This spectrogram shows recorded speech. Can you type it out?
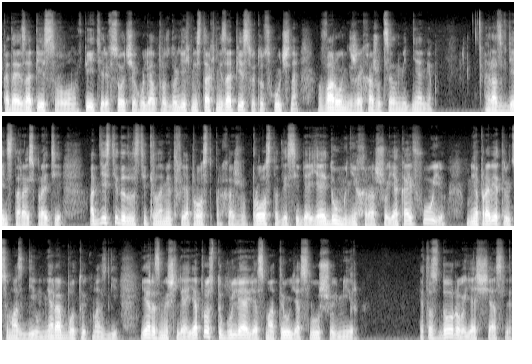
когда я записывал, в Питере, в Сочи гулял, просто в других местах не записываю, тут скучно. В Воронеже я хожу целыми днями, раз в день стараюсь пройти. От 10 до 20 километров я просто прохожу. Просто для себя. Я иду, мне хорошо. Я кайфую. У меня проветриваются мозги. У меня работают мозги. Я размышляю. Я просто гуляю, я смотрю, я слушаю мир. Это здорово, я счастлив.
